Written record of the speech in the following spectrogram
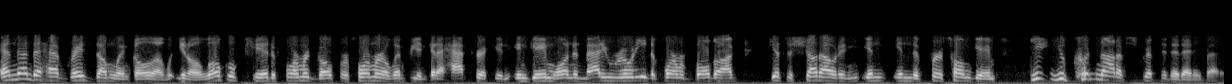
and then to have Grace Zumwinkle, uh, you know, a local kid, a former Gopher, former Olympian, get a hat trick in, in game one, and Maddie Rooney, the former Bulldog, gets a shutout in, in, in the first home game. You, you could not have scripted it any better.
